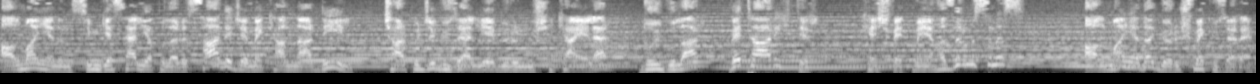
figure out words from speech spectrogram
Almanya'nın simgesel yapıları sadece mekanlar değil, çarpıcı güzelliğe bürünmüş hikayeler, duygular ve tarihtir. Keşfetmeye hazır mısınız? Almanya'da görüşmek üzere.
